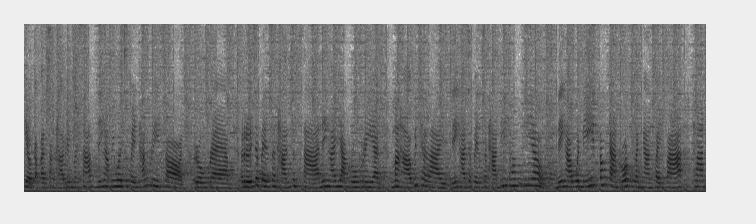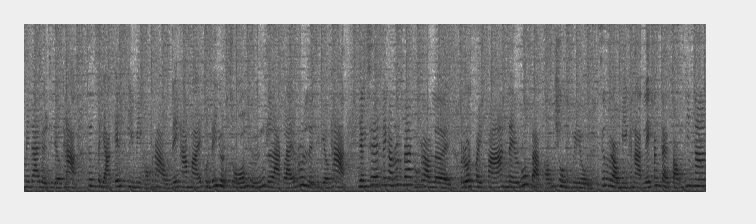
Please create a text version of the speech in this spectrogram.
เกี่ยวกับอสังหาริมทรัพย์นะคะไม่ว่าจะเป็นทั้งรีสอร์ทโรงแรม หรือจะเป็นสถานศึกษานะคะอย่างโรงเรียน มหาวิทยาลัยนะคะจะเป็นสถานที่ท่องเที่ยวนะคะวันนี้ต้องการรถพลังงานไฟฟ้าพลาดไม่ได้เลยทีเดียวค่ะ ซึ่งสยาม SEV ของเรานะคะหมายคุณได้หยดโฉมถึงหลากหลายรุ่นเลยทีเดียวค่ะ อย่างเช่นนะคะรุ่นแรกของเราเลย รถไฟฟ้าในรูปแบบของชมวิว ซึ่งเรามีขนาดเล็กตั้งแต่2ที่นั่ง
